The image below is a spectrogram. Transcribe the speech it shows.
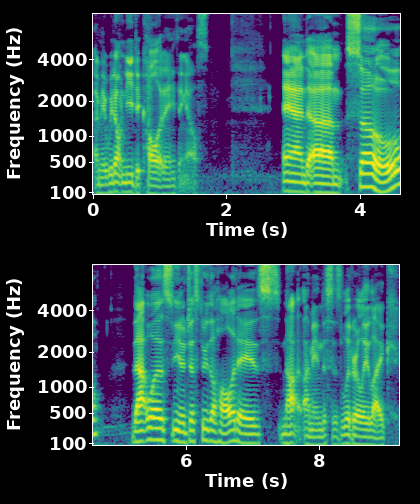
I mean, we don't need to call it anything else. And um, so that was, you know, just through the holidays. Not, I mean, this is literally like,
